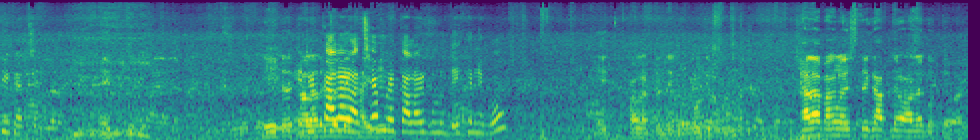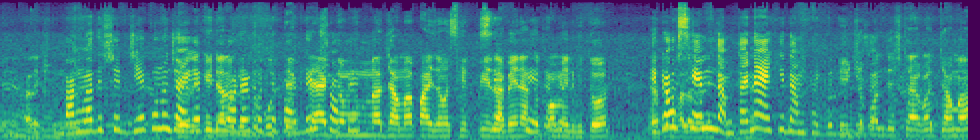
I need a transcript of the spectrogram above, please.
ঠিক আছে। এই এইটার এটা কালার আছে আমরা কালারগুলো দেখে নেব। এই তো কালারটা দেখুন কত সুন্দর। সারা বাংলাদেশ থেকে আপনারা অর্ডার করতে পারবেন কালেকশন বাংলাদেশের যে কোনো জায়গা থেকে অর্ডার করতে পারবেন একদম উন্না জামা পায়জামা সেট পেয়ে যাবেন এত কমের ভিতর। এটাও ভালো সেম দাম তাই না? একই দাম থাকবে টাকা করে জামা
